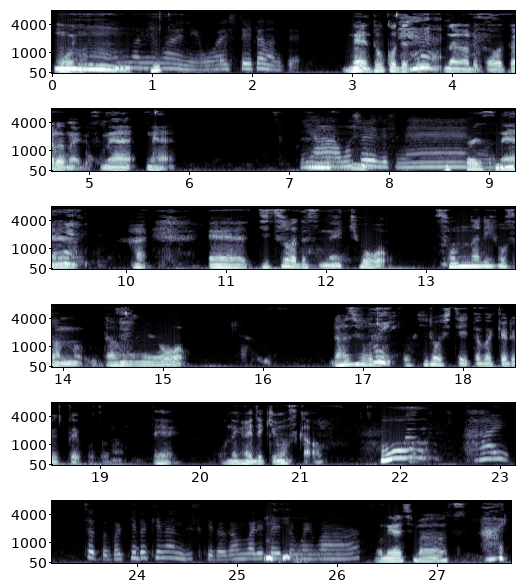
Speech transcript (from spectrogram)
もう、そんんなに前にお会いしていたなんて。ね、どこでどう繋がるかわからないですね。ね。いやー、うん面白いですね。面白いですねはい。えー、実はですね、今日、そんなりほさんの歌声を、ラジオでご披露していただけるということなので、お願いできますか？おーはい。ちょっとドキドキなんですけど、頑張りたいと思います。お願いします。はい。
